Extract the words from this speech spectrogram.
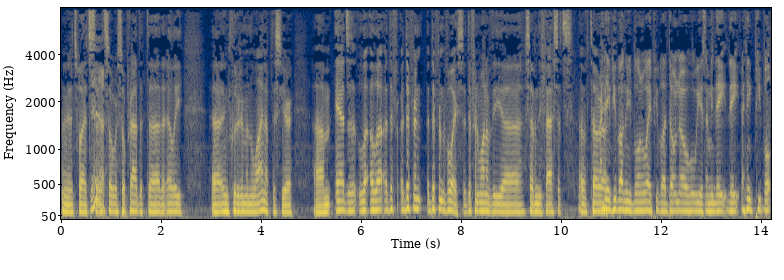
I mean that's why it's, Yeah. uh, so we're so proud that uh, that Eli uh, included him in the lineup this year. Um, adds a, a, a, diff- a different a different voice, a different one of the uh, 70 facets of Torah. I think people are going to be blown away. People that don't know who he is. I mean, they, they I think people,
